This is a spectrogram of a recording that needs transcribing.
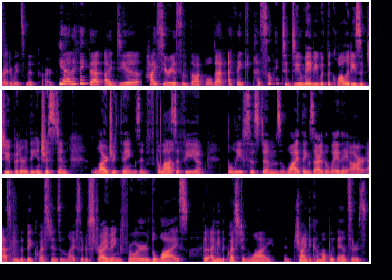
Rider Waite Smith card. Yeah, and I think that idea, high, serious, and thoughtful, that I think has something to do maybe with the qualities of Jupiter, the interest in larger things and philosophy. Yeah. Belief systems, why things are the way they are, asking the big questions in life, sort of striving for the whys. The, I mean, the question why and trying to come up with answers.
